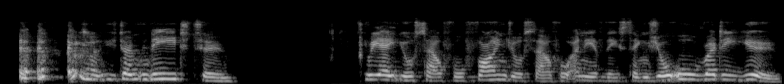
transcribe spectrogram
you don't need to create yourself or find yourself or any of these things. You're already you.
